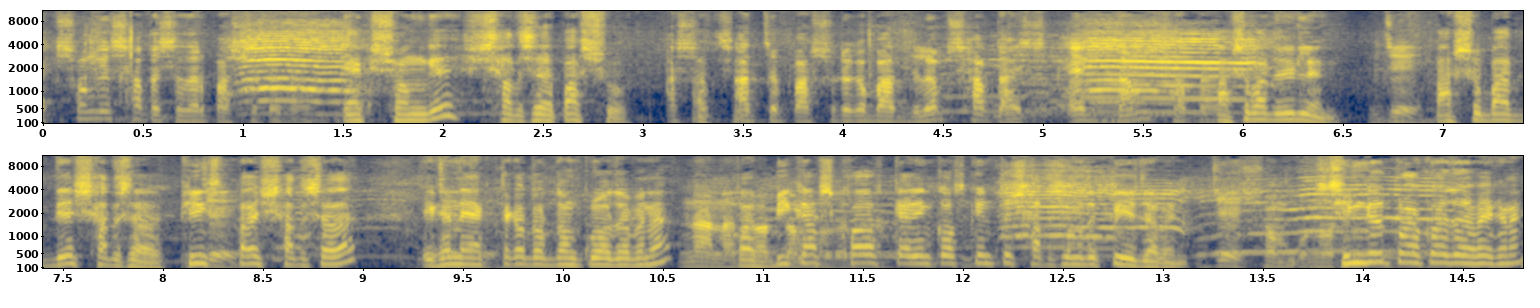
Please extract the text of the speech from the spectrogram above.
একসঙ্গে সাতাশ হাজার পাঁচশো টাকা। একসঙ্গে সাতাশ হাজার পাঁচশো? আচ্ছা আচ্ছা। আচ্ছা পাঁচশো টাকা বাদ দিলাম সাতাশ একদম পাঁচশো বাদ দিলেন? পাঁচশো বাদ দিয়ে সাতাশ হাজার। ফিক্স জি। প্রাইস সাতাশ হাজার। এখানে এক জি। টাকা দরদাম করা যাবে না। না, না, বিকাশ খরচ ক্যারিং কস্ট কিন্তু সাতাশের মধ্যে পেয়ে যাবেন। সিঙ্গেল ক্রয় করা যাবে এখানে?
